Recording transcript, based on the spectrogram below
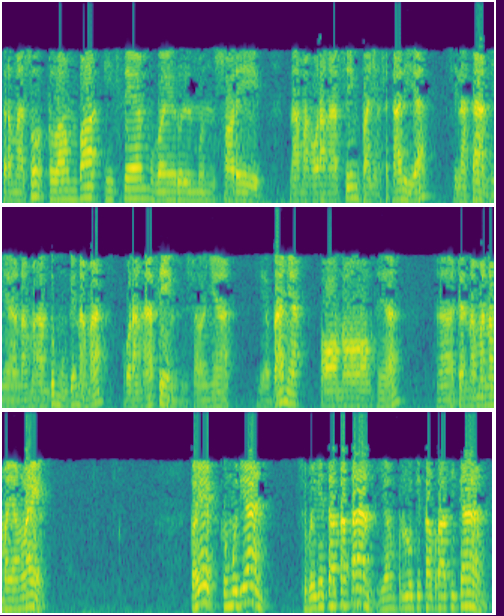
termasuk kelompok isim ghairul munsharif. Nama orang asing banyak sekali ya. Silahkan ya nama antum mungkin nama orang asing misalnya ya banyak Tono ya nah, dan nama-nama yang lain. Baik, kemudian sebagai catatan yang perlu kita perhatikan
